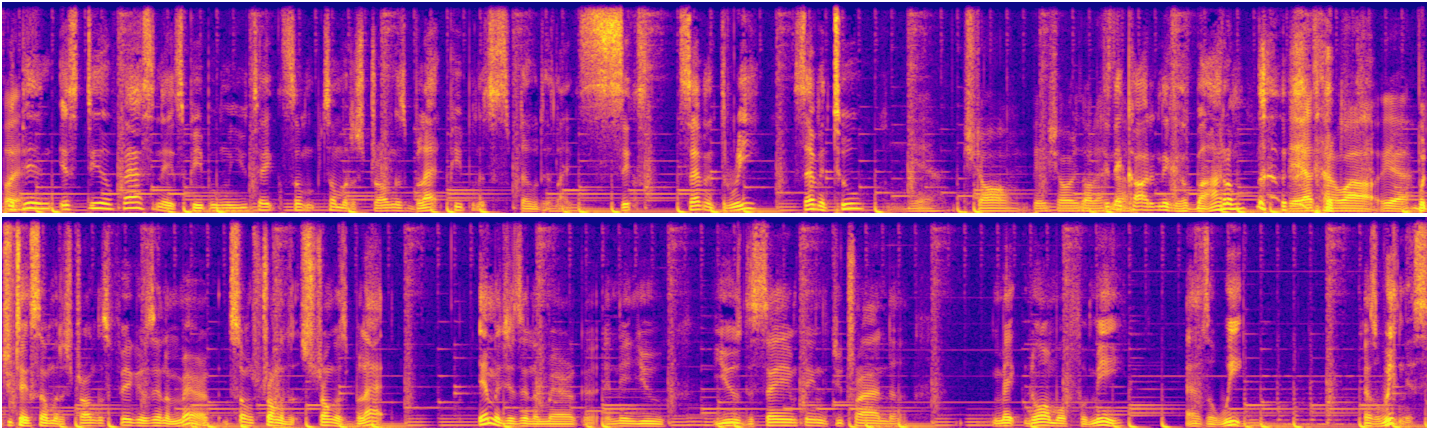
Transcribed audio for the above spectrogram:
But but, then it still fascinates people when you take some some of the strongest black people. It's it's like six, seven, three, seven, two. yeah, strong, big shoulders, all that they stuff. call the nigga a bottom. yeah, that's kind of wild. Yeah, But you take some of the strongest figures in America, some strongest strongest black images in America, and then you use the same thing that you're trying to make normal for me as a weak as a weakness.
